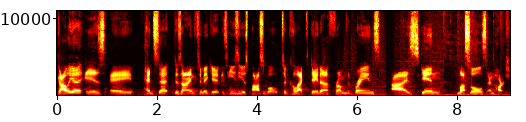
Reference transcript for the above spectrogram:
Galea is a headset designed to make it as easy as possible to collect data from the brains, eyes, skin, muscles, and heart.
